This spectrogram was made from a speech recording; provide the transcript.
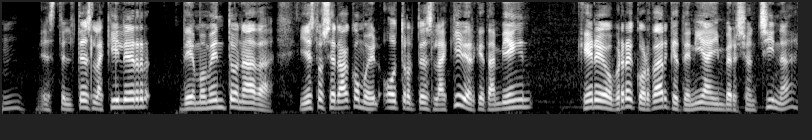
¿Mm? Este, el Tesla Killer, de momento nada. Y esto será como el otro Tesla Killer, que también creo recordar que tenía inversión china,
